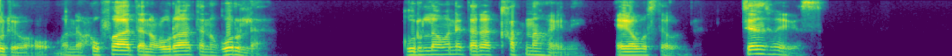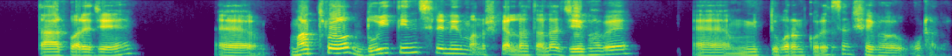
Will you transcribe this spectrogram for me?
উঠে মানে হুফাত ওরাত গোরলা। গোরলা মানে তারা খাতনা হয়নি, এই অবস্থায় উঠবে। চেঞ্জ হয়ে গেছে। তারপরে যে মাত্র দুই তিন শ্রেণির মানুষকে আল্লাহ তাআলা যেভাবে মৃত্যুবরণ করেছেন, সেইভাবে উঠাবেন।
